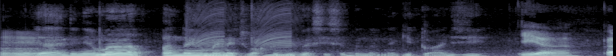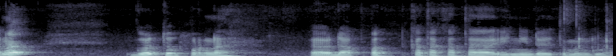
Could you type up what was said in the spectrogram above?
Mm-mm. ya intinya mah pandai manage waktu juga sih sebenarnya gitu aja sih Iya, karena gue tuh pernah eh, dapat kata-kata ini dari temen gue.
